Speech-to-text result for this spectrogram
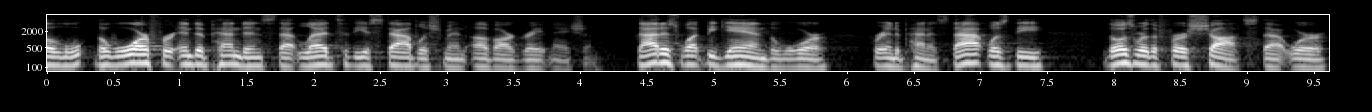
the, the war for independence that led to the establishment of our great nation. That is what began the war for independence. That was the, those were the first shots that were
